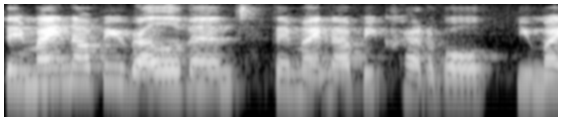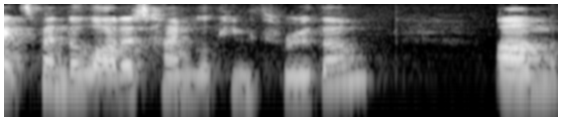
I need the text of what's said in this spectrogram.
They might not be relevant, they might not be credible, you might spend a lot of time looking through them. Um,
